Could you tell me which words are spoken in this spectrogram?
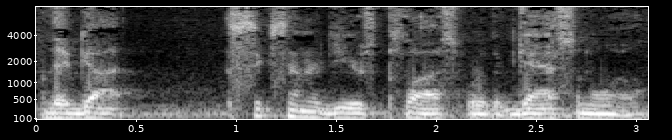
They've got 600 years plus worth of gas and oil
